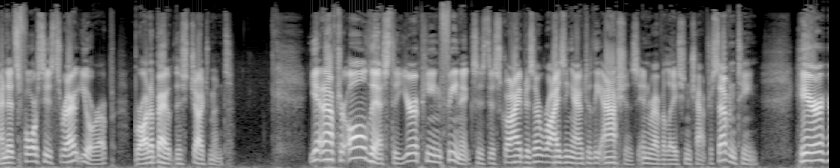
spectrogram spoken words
and its forces throughout Europe brought about this judgment. Yet after all this, the European phoenix is described as arising out of the ashes in Revelation chapter 17. Here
